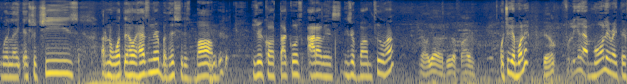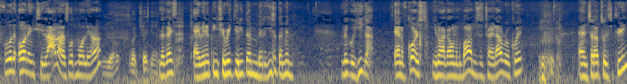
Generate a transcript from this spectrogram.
with like extra cheese. I don't know what the hell it has in there, but this shit is bomb. These are called tacos árabes. These are bomb too, huh? Hell yeah, these are fire. What you get, mole? Yeah. Look at that mole right there. Full of oh, the enchiladas with mole, huh? Yeah, with chicken. Look, guys, ahí viene el pinche Ricky ahorita en vergüenza también. Look what he got. And of course, you know, I got one on the bottom just to try it out real quick. And shout out to el security.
